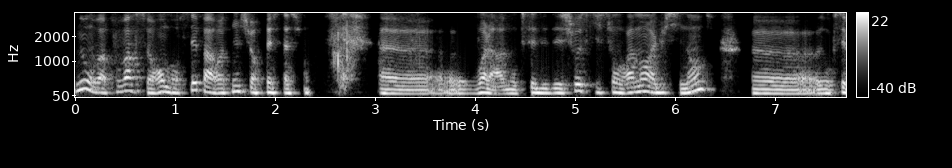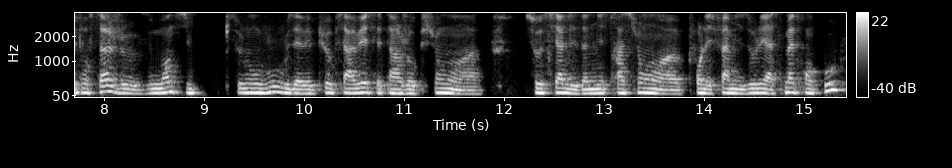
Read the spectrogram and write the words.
nous on va pouvoir se rembourser par retenue sur prestation. Euh, voilà donc c'est des, choses qui sont vraiment hallucinantes. Euh, donc c'est pour ça je vous demande si selon vous vous avez pu observer cette injonction sociale des administrations pour les femmes isolées à se mettre en couple?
